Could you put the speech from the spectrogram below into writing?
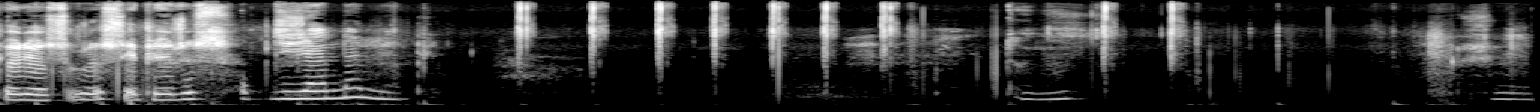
Görüyorsunuz yapıyoruz. Optijenden mi yapayım? Tamam. Şöyle.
